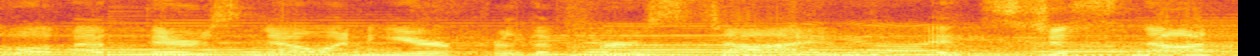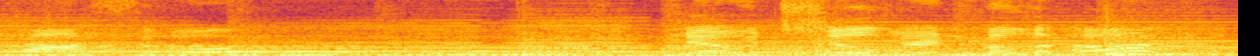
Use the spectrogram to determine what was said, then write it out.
Possible that there's no one here for the first time. It's just not possible. No children below. Oh,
